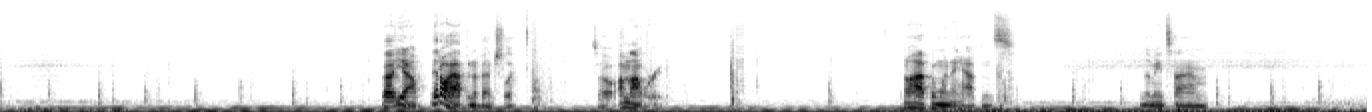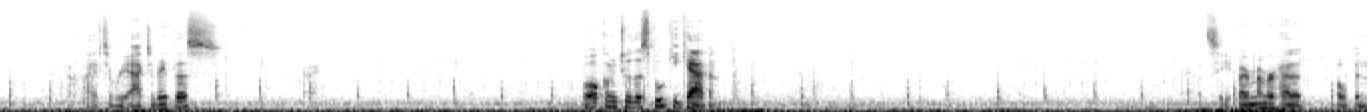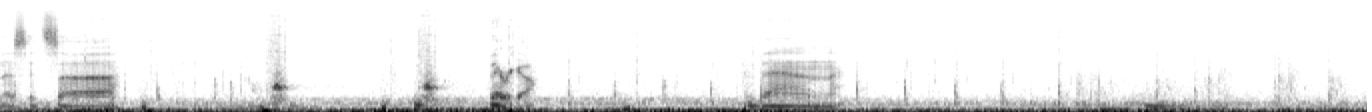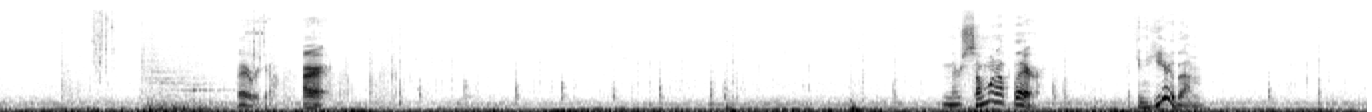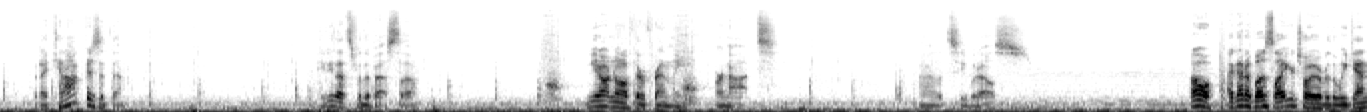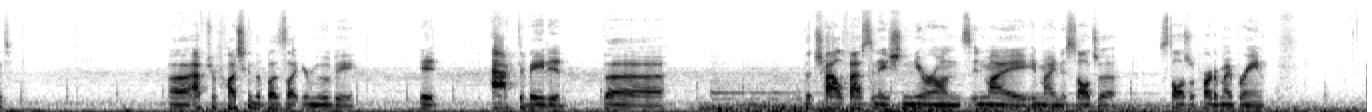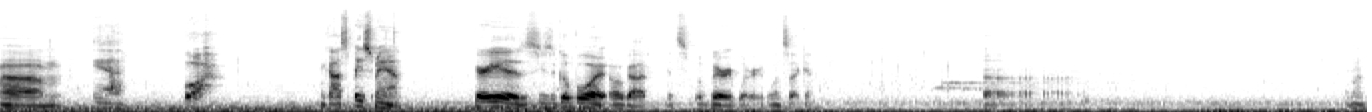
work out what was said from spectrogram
But, you know, it'll happen eventually. So, I'm not worried. It'll happen when it happens. In the meantime, I have to reactivate this. Okay. Welcome to the spooky cabin. Let's see. If I remember how to open this, it's, uh... There we go And then... There we go. Alright. And there's someone up there. I can hear them. But I cannot visit them. Maybe that's for the best, though. We don't know if they're friendly or not. Uh, let's see what else. Oh, I got a Buzz Lightyear toy over the weekend. Uh, after watching the Buzz Lightyear movie, it activated the the child fascination neurons in my in my nostalgia nostalgia part of my brain. Um, and oh, I got a spaceman. Here he is. He's a good boy. Oh god, it's very blurry. One second. Come on.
